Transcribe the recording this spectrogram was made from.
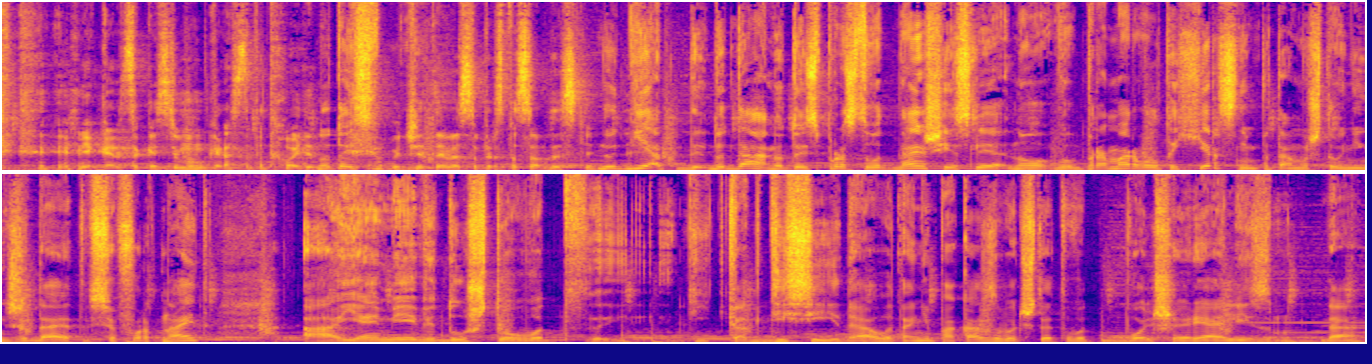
Мне кажется, костюм ему как раз подходит. Ну, то есть- Учитывая суперспособности. Ну нет, ну да, ну то есть просто вот знаешь, если, ну про Марвел ты хер с ним, потому что у них же, да, это все Fortnite, а я имею в виду, что вот как DC, да, вот они показывают, что это вот больше реализм, да.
